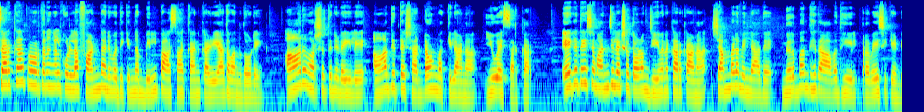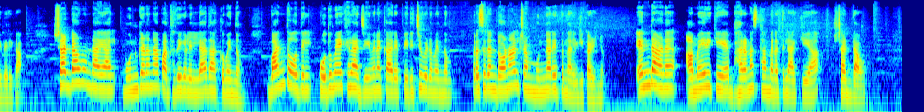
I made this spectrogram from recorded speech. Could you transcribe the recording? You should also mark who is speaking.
Speaker 1: സർക്കാർ പ്രവർത്തനങ്ങൾക്കുള്ള ഫണ്ട് അനുവദിക്കുന്ന ബിൽ പാസാക്കാൻ കഴിയാതെ വന്നതോടെ ആറ് വർഷത്തിനിടയിലെ ആദ്യത്തെ ഷട്ട്ഡൗൺ വക്കിലാണ് യു എസ് സർക്കാർ. ഏകദേശം അഞ്ച് ലക്ഷത്തോളം ജീവനക്കാർക്കാണ് ശമ്പളമില്ലാതെ നിർബന്ധിത അവധിയിൽ പ്രവേശിക്കേണ്ടി വരിക. ഷട്ട്ഡൗൺ ഉണ്ടായാൽ മുൻഗണനാ പദ്ധതികൾ ഇല്ലാതാക്കുമെന്നും വൻതോതിൽ പൊതുമേഖലാ ജീവനക്കാരെ പിരിച്ചുവിടുമെന്നും പ്രസിഡന്റ് ഡൊണാൾഡ് ട്രംപ് മുന്നറിയിപ്പ് നൽകി കഴിഞ്ഞു. എന്താണ് അമേരിക്കയെ ഭരണസ്തംഭനത്തിലാക്കിയ ഷട്ട്ഡൌൺ?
